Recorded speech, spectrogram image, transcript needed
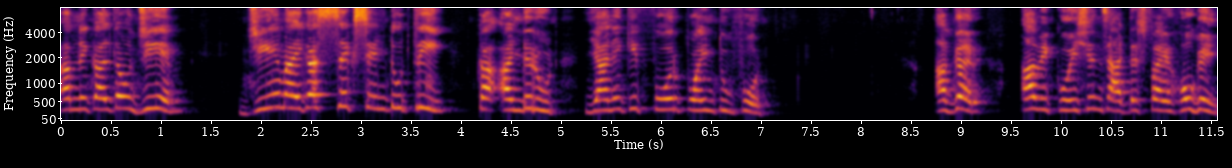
अब निकालता हूँ जीएम जीएम आएगा सिक्स इंटू थ्री का अंडर रूट यानी कि 4.24 अगर अब इक्वेशन सेटिस्फाई हो गई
